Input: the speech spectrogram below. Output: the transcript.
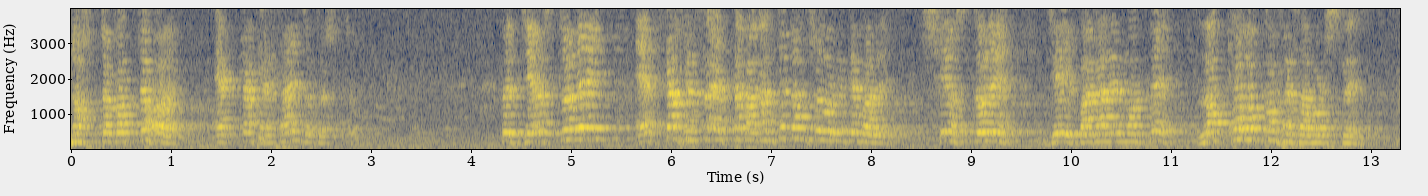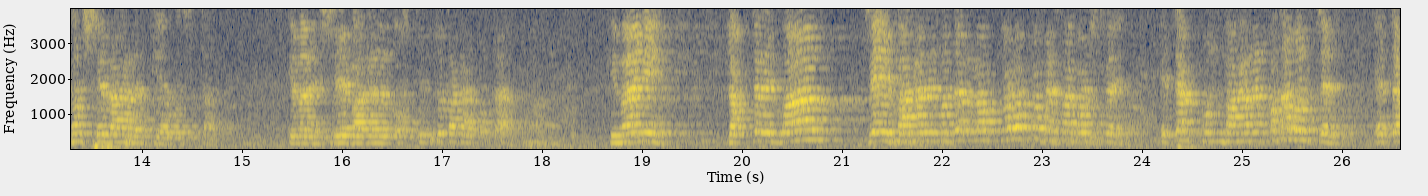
নষ্ট করতে হয়, একটা ফেসাই যথেষ্ট। তো যে স্থলে একটা ফেসা, একটা বাগানকে ধ্বংস করে দিতে পারে, সে স্থলে যে বাগানের মধ্যে লক্ষ লক্ষ ফেসা বসছে, তখন সে বাগানের কি অবস্থা? কি মানে সে বাগানের অস্তিত্ব থাকার কথা? মানে? ডক্টর ইকবাল, যে বাগানের মধ্যে লক্ষ লক্ষ ফেসা বসছে, এটা কোন বাগানের কথা বলছেন? এটা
